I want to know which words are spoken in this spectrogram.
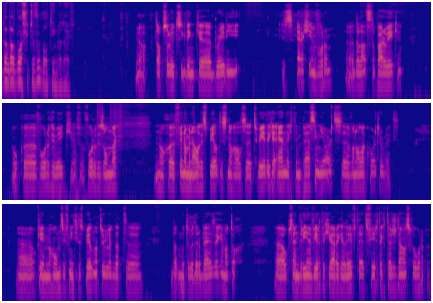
dan dat Washington voetbalteam dat heeft. Ja, absoluut. Ik denk Brady is erg in vorm de laatste paar weken. Ook uh, vorige week, uh, vorige zondag, nog uh, fenomenaal gespeeld. Is nog als tweede geëindigd in passing yards van alle quarterbacks. Oké, Mahomes heeft niet gespeeld natuurlijk, dat, dat moeten we erbij zeggen, maar toch. op zijn 43-jarige leeftijd 40 touchdowns geworpen.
